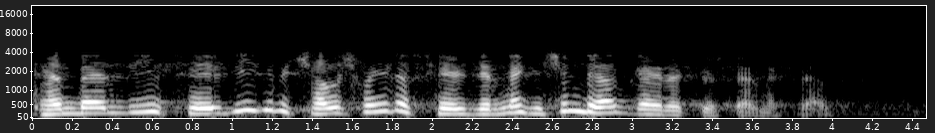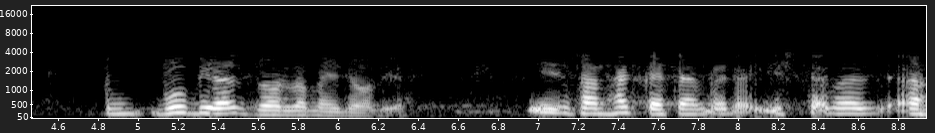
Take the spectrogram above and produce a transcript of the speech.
Tembelliği sevdiği gibi çalışmayı da sevdirmek için biraz gayret göstermek lazım. Bu, bu biraz zorlamayla oluyor. İnsan hakikaten böyle istemez, ah,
